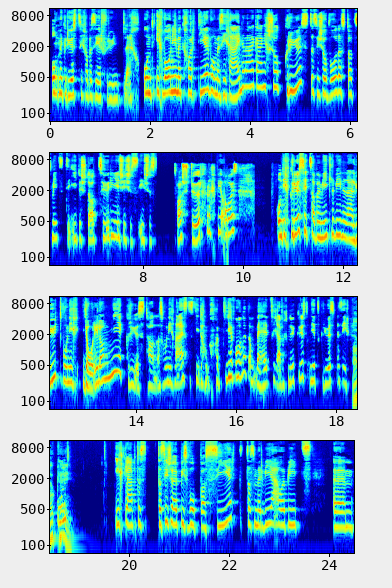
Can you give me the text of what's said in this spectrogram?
und man grüßt sich aber sehr freundlich. Und ich wohne in einem Quartier, wo man sich einen Weg eigentlich schon grüßt. Das ist, obwohl das dort mit in der Stadt Zürich ist, ist es, ist es fast dörflich bei uns. Und ich grüße jetzt aber mittlerweile auch Leute, die ich jahrelang nie grüßt habe. Also, wo ich weiss, dass die da im Quartier wohnen und man hat sich einfach nicht grüßt und jetzt grüßt man sich. Okay. Und ich glaube, das, das ist etwas, was passiert, dass man wie auch ein bisschen ähm,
